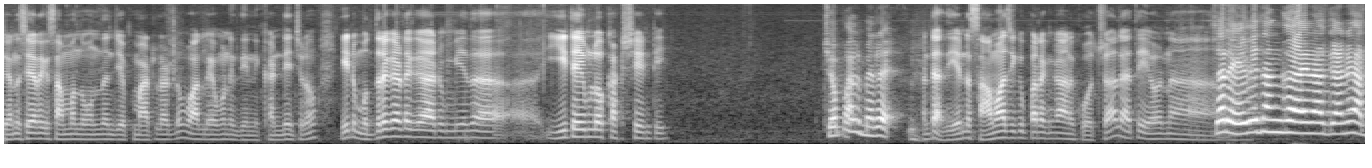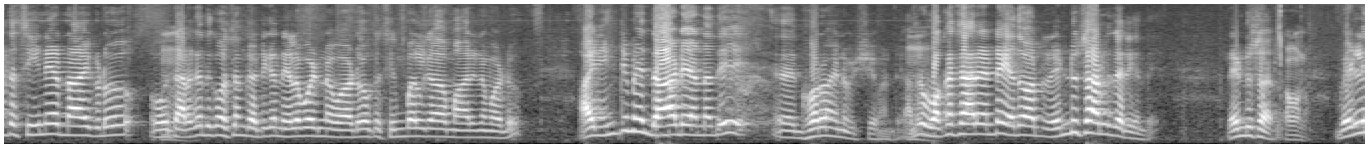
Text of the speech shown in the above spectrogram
జనసేనకి సంబంధం ఉందని చెప్పి మాట్లాడడం వాళ్ళు ఏమని దీన్ని ఖండించడం. ఏంటి ముద్రగడ గారి మీద ఈ టైంలో కక్ష ఏంటి? చెప్పాలి మీరే. అంటే అది ఏంటో సామాజిక పరంగా అనుకోవచ్చా? లేకపోతే ఏమైనా సరే ఏ విధంగా అయినా కానీ అంత సీనియర్ నాయకుడు ఒక తరగతి కోసం గట్టిగా నిలబడినవాడు ఒక సింబల్గా మారినవాడు ఆయన ఇంటి మీద దాడి అన్నది ఘోరమైన విషయం అండి. అందులో ఒకసారి అంటే ఏదో రెండు సార్లు జరిగింది. రెండు సార్లు. అవును. వెళ్ళి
